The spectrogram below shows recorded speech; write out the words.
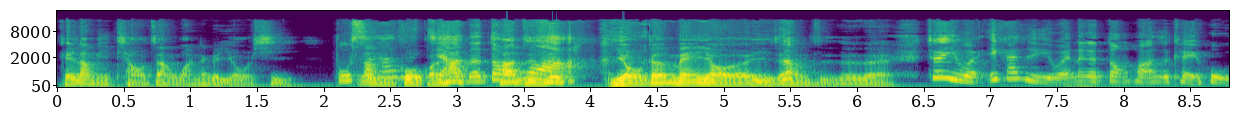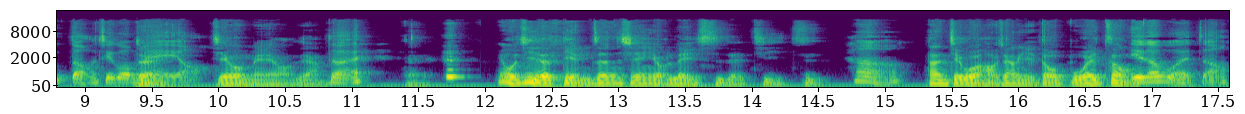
可以让你挑战玩那个游戏，不是，让它你过关，假的动它只画，是有跟没有而已，这样子，对不对？就以为一开始以为那个动画是可以互动，结果对没有。结果没有这样，对对，因为我记得点针先有类似的机制，哼，但结果好像也都不会中，也都不会中。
